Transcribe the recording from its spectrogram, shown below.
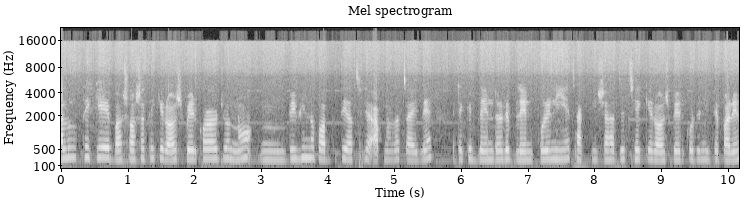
আলু থেকে বা শশা থেকে রস বের করার জন্য বিভিন্ন পদ্ধতি আছে। আপনারা চাইলে এটাকে ব্লেন্ডারে ব্লেন্ড করে নিয়ে ছাঁকনির সাহায্যে ছেঁকে রস বের করে নিতে পারেন।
